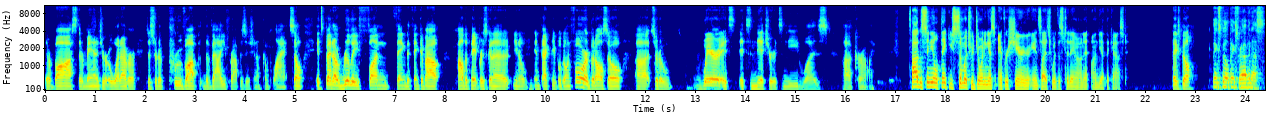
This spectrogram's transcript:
their boss, their manager, or whatever to sort of prove up the value proposition of compliance. So it's been a really fun thing to think about how the paper is going to you know impact people going forward, but also uh, sort of where its its niche or its need was uh, currently. Todd and Suneal, thank you so much for joining us and for sharing your insights with us today on it on the Ethicast. Thanks, Bill. Thanks, Bill. Thanks for having us.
